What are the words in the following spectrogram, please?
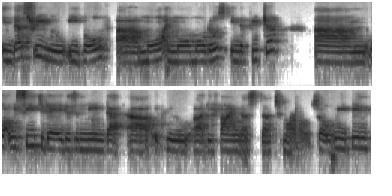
industry will evolve more and more models in the future um, what we see today doesn't mean that uh, it will uh, define us uh, tomorrow. So we've been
